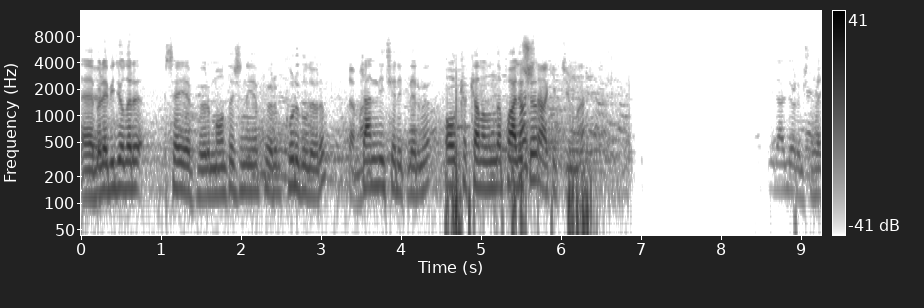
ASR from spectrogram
Ee, Böyle videoları şey yapıyorum, montajını yapıyorum, kurguluyorum. Tamam. Kendi içeriklerimi o ka- kanalımda Kaç paylaşıyorum. takipçin var? İlerliyorum işte.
